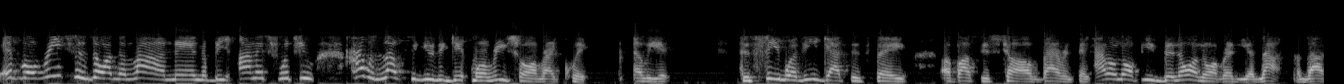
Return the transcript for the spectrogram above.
if Maurice is on the line, man, to be honest with you, I would love for you to get Maurice on right quick, Elliot, to see what he got to say about this Charles Barron thing. I don't know if he's been on already or not, because I,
